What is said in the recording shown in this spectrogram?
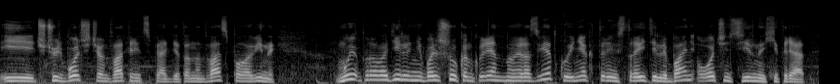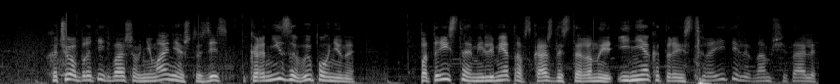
и чуть-чуть больше, чем 2,35, где-то на 2,5. Мы проводили небольшую конкурентную разведку, и некоторые строители бань очень сильно хитрят. Хочу обратить ваше внимание, что здесь карнизы выполнены по 300 миллиметров с каждой стороны. И некоторые строители нам считали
